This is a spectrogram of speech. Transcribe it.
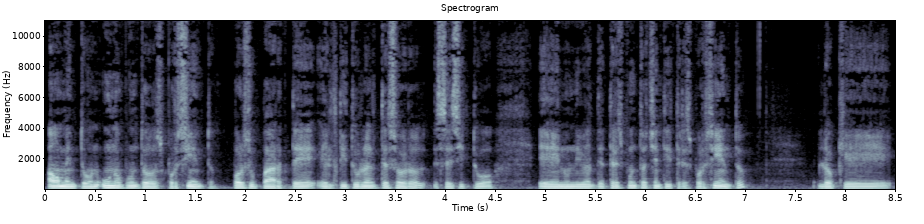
aumentó un 1.2%. Por su parte, el título del Tesoro se situó en un nivel de 3.83%, lo que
